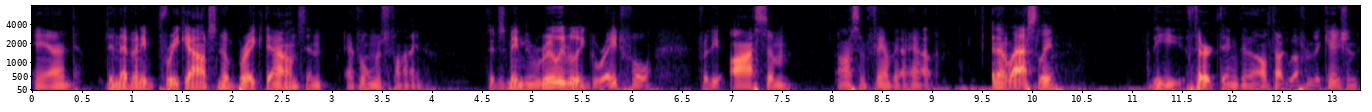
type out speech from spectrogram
and didn't have any freakouts, no breakdowns, and everyone was fine. So it just made me really, really grateful for the awesome, awesome family I have. And then lastly, the third thing that I'll talk about from vacation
